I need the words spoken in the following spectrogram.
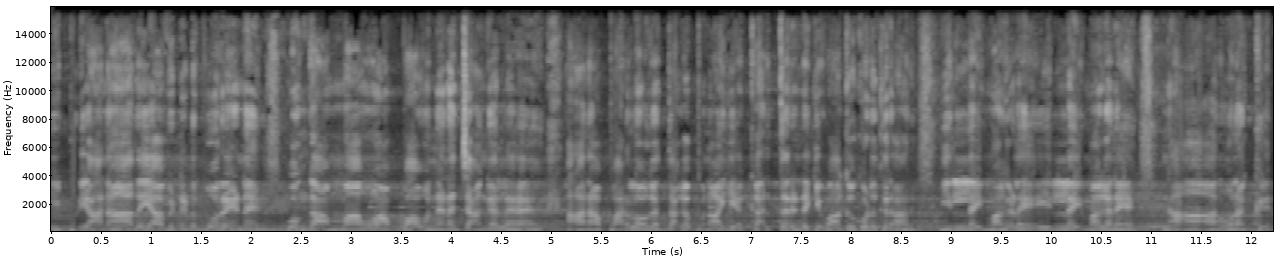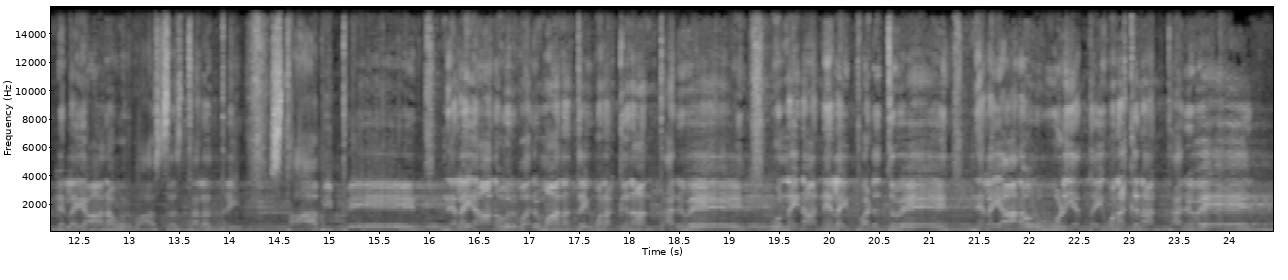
இப்படி அனாதையா விட்டுட்டு போறேன்னு உங்க அம்மாவும் அப்பாவும் நினைச்சாங்கல்ல. ஆனா பரலோக தகப்பனாகிய கர்த்தர் இன்றைக்கு வாக்கு கொடுக்கிறார். இல்லை மகளே இல்லை மகனே நான் உனக்கு நிலையான ஒரு வாசஸ்தலத்தை ஸ்தாபிப்பேன். நிலையான ஒரு வருமானத்தை உனக்கு நான் தருவேன். உன்னை நான் நிலைப்படுத்துவேன். நிலையான ஒரு ஊழியத்தை உனக்கு நான் தருவேன்.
